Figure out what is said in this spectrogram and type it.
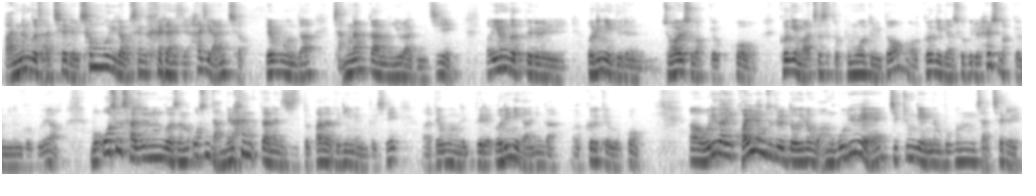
받는 것 자체를 선물이라고 생각을 하질 않죠. 대부분 다 장난감류라든지 어, 이런 것들을 어린이들은 좋아할 수밖에 없고 거기에 맞춰서 또 부모들도 어, 거기에 대한 소비를 할 수밖에 없는 거고요. 뭐 옷을 사주는 것은 옷은 당연하다는 짓도 받아들이는 것이 어, 대부분들의 어린이가 아닌가 어, 그렇게 보고 어, 우리가 이 관련주들도 이런 왕고류에 집중되어 있는 부분 자체를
